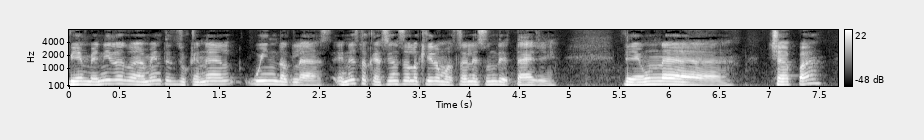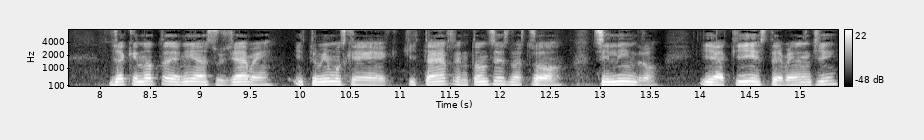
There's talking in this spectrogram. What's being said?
Bienvenidos nuevamente en su canal Window Glass. En esta ocasión solo quiero mostrarles un detalle de una chapa ya que no tenía su llave y tuvimos que quitar entonces nuestro cilindro y aquí este Benji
